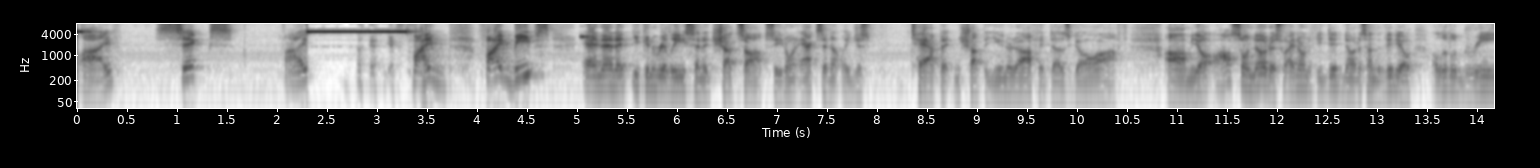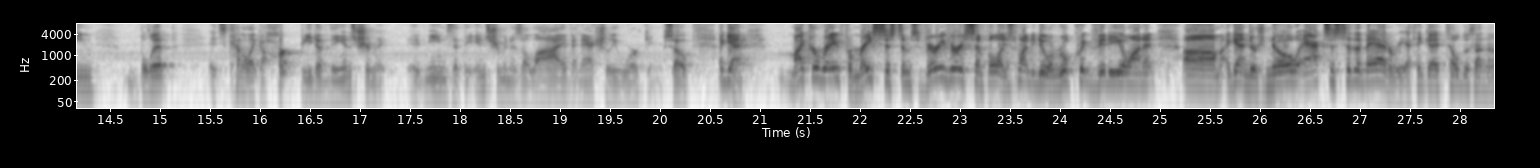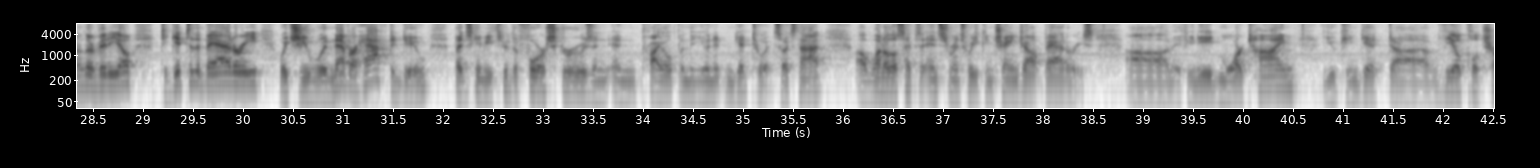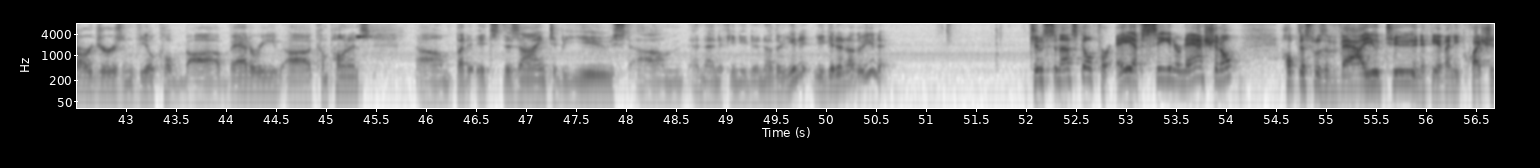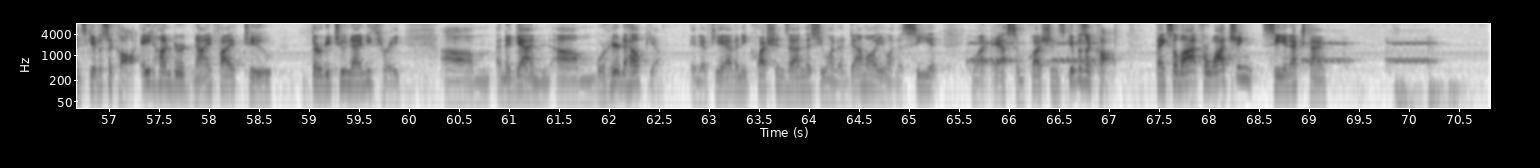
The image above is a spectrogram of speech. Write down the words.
five, six, five, five, five beeps, and then it, you can release and it shuts off. So you don't accidentally just tap it and shut the unit off. It does go off. Um, you'll also notice, I don't know if you did notice on the video, a little green blip it's kind of like a heartbeat of the instrument. It means that the instrument is alive and actually working. So again, MicroRae from Rae Systems, very, very simple. I just wanted to do a real quick video on it. Um, again, there's no access to the battery. I think I told this on another video. To get to the battery, which you would never have to do, but it's going to be through the four screws and, and pry open the unit and get to it. So it's not uh, one of those types of instruments where you can change out batteries. Um, if you need more time, you can get uh, vehicle chargers and vehicle uh, battery uh, components um, but it's designed to be used. Um, and then if you need another unit, you get another unit. Jim Seneczko for AFC International. Hope this was of value to you. And if you have any questions, give us a call 800 952 3293. Um, and again, um, we're here to help you. And if you have any questions on this, you want a demo, you want to see it, you want to ask some questions, give us a call. Thanks a lot for watching. See you next time.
